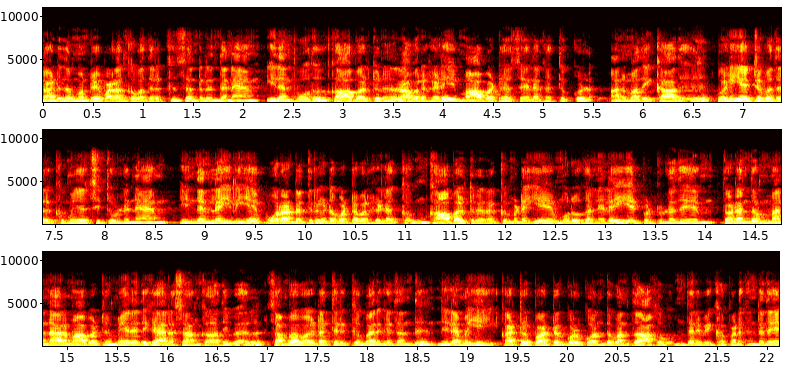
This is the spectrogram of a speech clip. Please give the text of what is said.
கடிதம் ஒன்றை வழங்குவதற்கு சென்றிருந்தனர் இதன்போது காவல்துறையினர் அவர்களை மாவட்ட செயலகத்துக்குள் அனுமதிக்காது வெளியேற்றுவதற்கு முயற்சித்துள்ளன. இந்த நிலையிலேயே போராட்டத்தில் ஈடுபட்டவர்களுக்கும் காவல்துறையினருக்கும் இடையே முருகல் நிலை ஏற்பட்டுள்ளது. தொடர்ந்தும் மன்னார் மாவட்ட மேலதிக அரசாங்க அதிபர் சம்பவ இடத்திற்கு வருகை தந்து நிலைமையை கட்டுப்பாட்டுக்குள் கொண்டு வந்ததாகவும் தெரிவிக்கப்படுகின்றது.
